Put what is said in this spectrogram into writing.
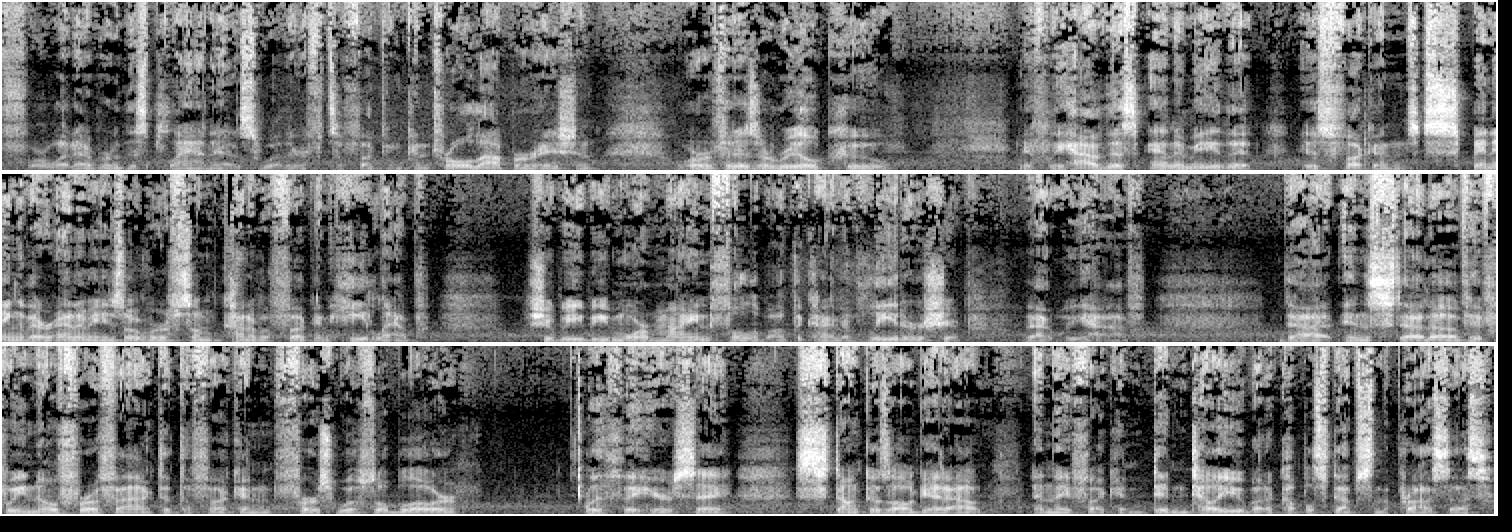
for whatever this plan is, whether if it's a fucking controlled operation or if it is a real coup. If we have this enemy that is fucking spinning their enemies over some kind of a fucking heat lamp, should we be more mindful about the kind of leadership that we have? That instead of, if we know for a fact that the fucking first whistleblower with the hearsay stunk as all get out and they fucking didn't tell you about a couple steps in the process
